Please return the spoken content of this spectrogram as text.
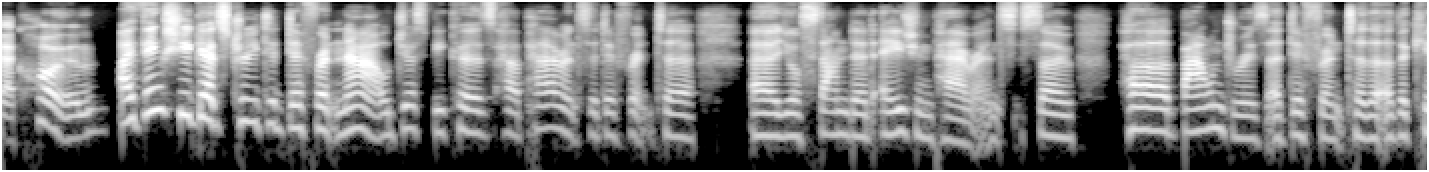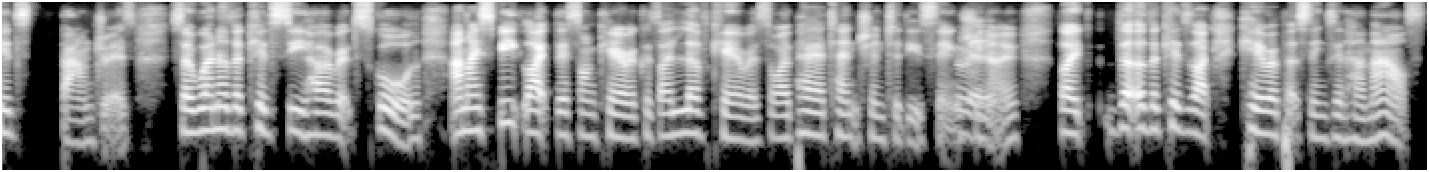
back home. I think she gets treated different now just because her parents are different to uh, your standard Asian parents. So her boundaries are different to the other kids' boundaries. So when other kids see her at school, and I speak like this on Kira because I love Kira, so I pay attention to these things, you know, like the other kids like, Kira puts things in her mouth.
